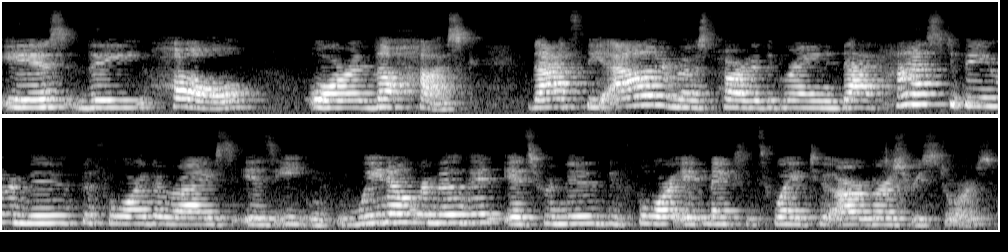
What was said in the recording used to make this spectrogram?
is the hull or the husk. That's the outermost part of the grain and that has to be removed before the rice is eaten. We don't remove it, it's removed before it makes its way to our grocery stores.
